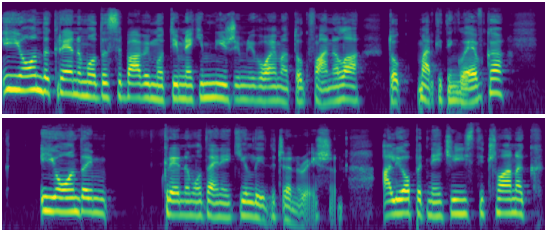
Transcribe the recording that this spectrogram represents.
i onda krenemo da se bavimo tim nekim nižim nivoima tog funnela, tog marketing levka i onda im krenemo taj neki lead generation. Ali opet neće isti članak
